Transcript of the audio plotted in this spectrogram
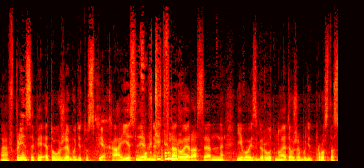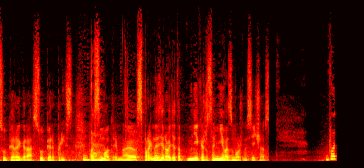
э, в принципе, это уже будет успех. А если вот второй раз э, его изберут, ну, это уже будет просто супер игра, супер приз нас. Да. Посмотрим. Э, спрогнозировать это, мне кажется, невозможно сейчас. Вот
